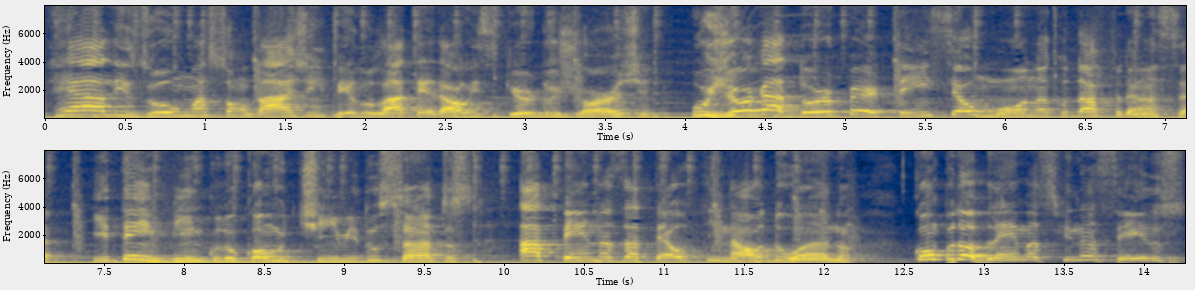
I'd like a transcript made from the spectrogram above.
realizou uma sondagem pelo lateral esquerdo Jorge. O jogador pertence ao Mônaco da França e tem vínculo com o time do Santos apenas até o final do ano. Com problemas financeiros,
